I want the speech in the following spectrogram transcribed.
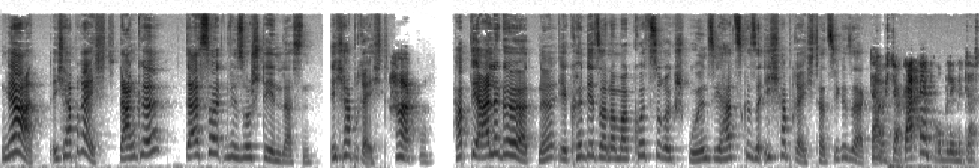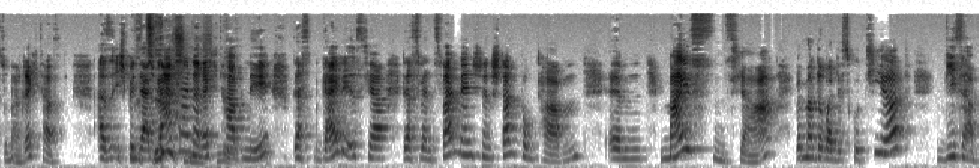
Ja, ich habe recht. Danke. Das sollten wir so stehen lassen. Ich habe recht. Haken. Habt ihr alle gehört, ne? Ihr könnt jetzt auch noch mal kurz zurückspulen. Sie hat's gesagt. Ich habe recht, hat sie gesagt. Da habe ich doch gar kein Problem mit, dass du mal recht hast. Also ich bin Natürlich ja gar keine Recht haben. Nee, das Geile ist ja, dass wenn zwei Menschen einen Standpunkt haben, ähm, meistens ja, wenn man darüber diskutiert, dieser,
